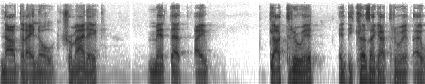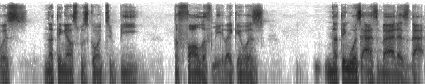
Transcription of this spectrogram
now that i know traumatic meant that i got through it. And because i got through it i was nothing else was going to be the fall of me. Like it was nothing was as bad as that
